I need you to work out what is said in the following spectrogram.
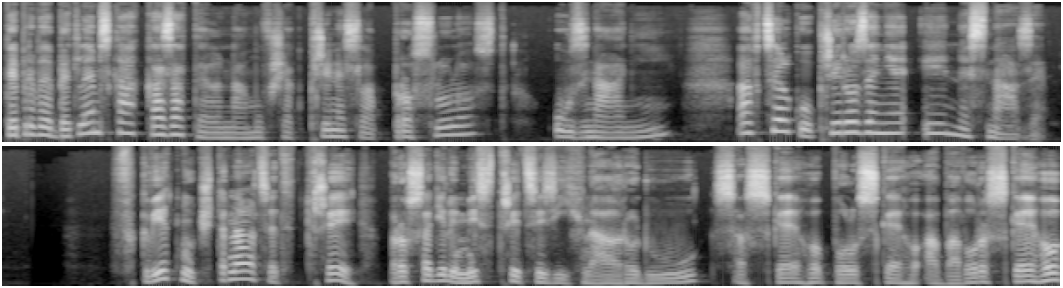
Teprve betlémská kazatelna mu však přinesla proslulost, uznání a v celku přirozeně i nesnáze. V květnu 1403 prosadili mistři cizích národů, saského, polského a bavorského,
